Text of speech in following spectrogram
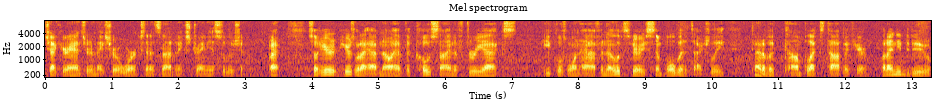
check your answer to make sure it works and it's not an extraneous solution. All right, so here, here's what I have now. I have the cosine of 3x equals 1 half, and it looks very simple, but it's actually kind of a complex topic here. What I need to do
